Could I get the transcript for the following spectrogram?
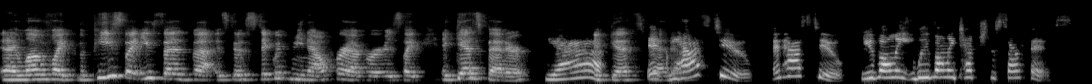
and I love like the piece that you said that is going to stick with me now forever is like it gets better. Yeah. It gets better. It has to. It has to. You've only we've only touched the surface.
